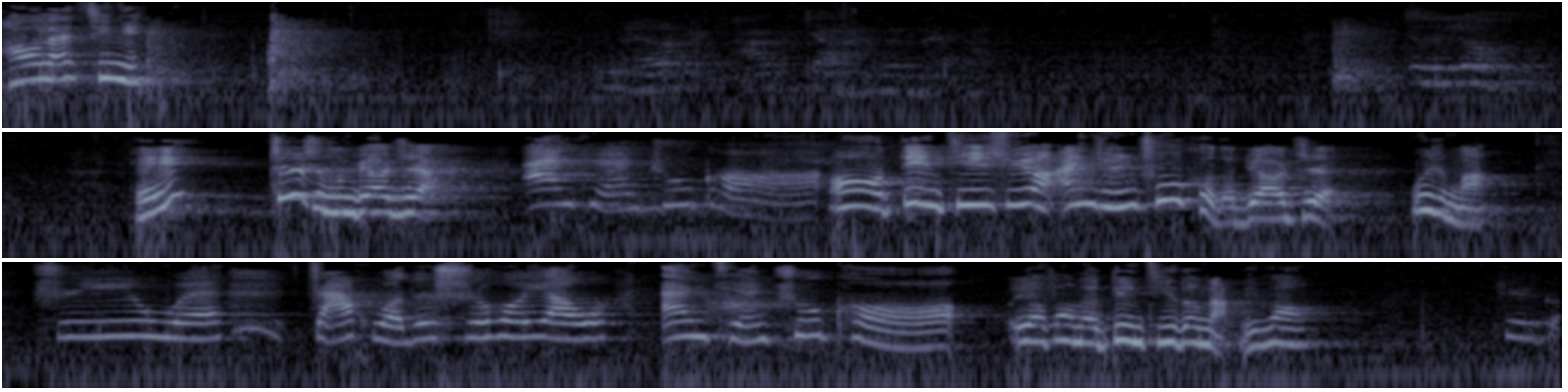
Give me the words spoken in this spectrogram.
好，来，请你。哎，这是什么标志？口哦，电梯需要安全出口的标志，为什么？是因为着火的时候要安全出口。要放在电梯的哪地方？这个。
